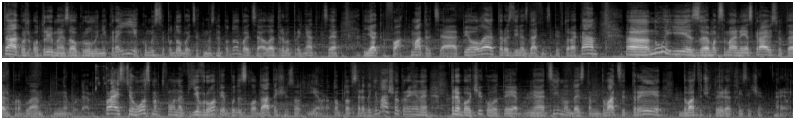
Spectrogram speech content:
також отримає заокруглені краї. Комусь це подобається, комусь не подобається, але треба прийняти це як факт. Матриця POLED, роздільна здатність 1,5К. Е, ну і з максимальною яскравістю теж проблем не буде. Прайс цього смартфона в Європі буде складати 600 євро. Тобто всередині нашої країни треба очікувати е, ціну десь там 23-24 тисячі гривень.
